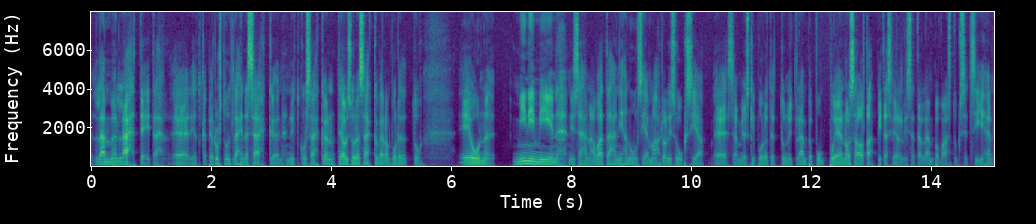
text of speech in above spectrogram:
lämmön lähteitä, jotka perustuvat lähinnä sähköön. Nyt kun sähkön, teollisuuden sähkövero on pudotettu EUn minimiin, niin sehän avaa tähän ihan uusia mahdollisuuksia. Se on myöskin pudotettu nyt lämpöpumppujen osalta, pitäisi vielä lisätä lämpövastukset siihen,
